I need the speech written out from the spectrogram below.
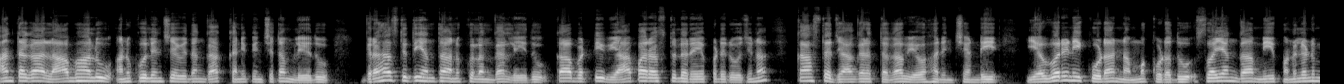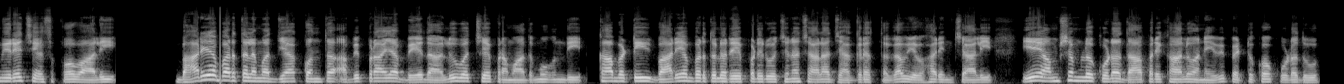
అంతగా లాభాలు అనుకూలించే విధంగా కనిపించటం లేదు. గ్రహస్థితి అంత అనుకూలంగా లేదు. కాబట్టి వ్యాపారస్తుల రేపటి రోజున కాస్త జాగ్రత్తగా వ్యవహరించండి. ఎవరిని కూడా నమ్మకూడదు. స్వయంగా మీ పనులను మీరే చేసుకోవాలి. భార్యాభర్తల మధ్య కొంత అభిప్రాయ భేదాలు వచ్చే ప్రమాదము ఉంది. కాబట్టి భార్యాభర్తలు రేపటి రోజున చాలా జాగ్రత్తగా వ్యవహరించాలి. ఏ అంశంలో కూడా దాపరికాలు అనేవి పెట్టుకోకూడదు.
